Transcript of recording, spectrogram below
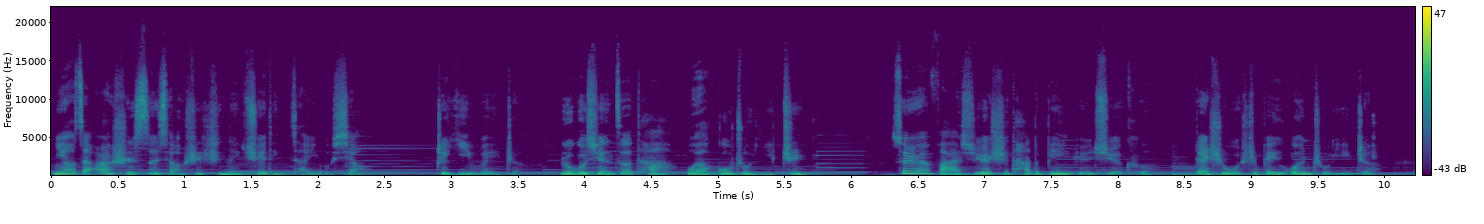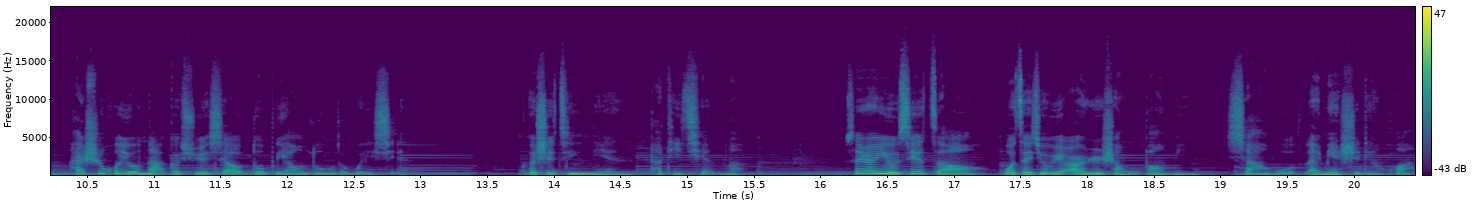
你要在二十四小时之内确定才有效。这意味着，如果选择它，我要孤注一掷。虽然法学是它的边缘学科，但是我是悲观主义者，还是会有哪个学校都不要录的危险。可是今年它提前了，虽然有些早，我在九月二日上午报名，下午来面试电话。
